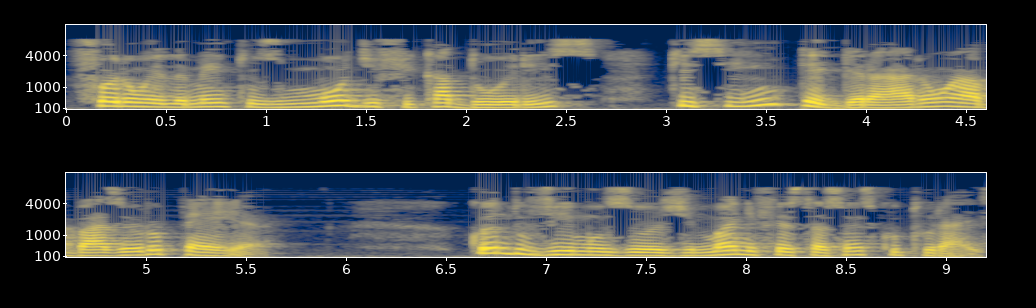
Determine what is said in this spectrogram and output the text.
Foram elementos modificadores que se integraram à base europeia. Quando vimos hoje manifestações culturais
